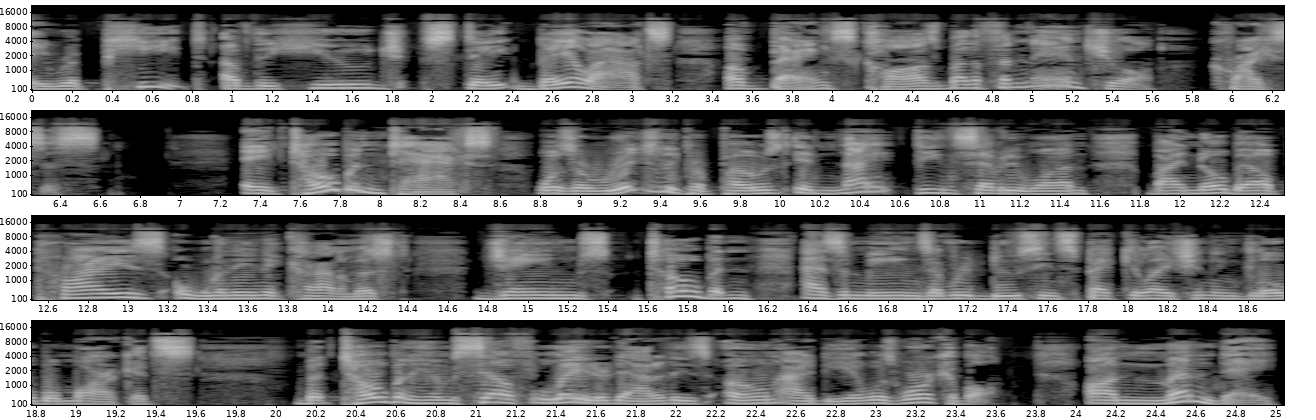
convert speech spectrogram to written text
a repeat of the huge state bailouts of banks caused by the financial crisis. A Tobin tax was originally proposed in 1971 by Nobel Prize winning economist James Tobin as a means of reducing speculation in global markets. But Tobin himself later doubted his own idea was workable. On Monday,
